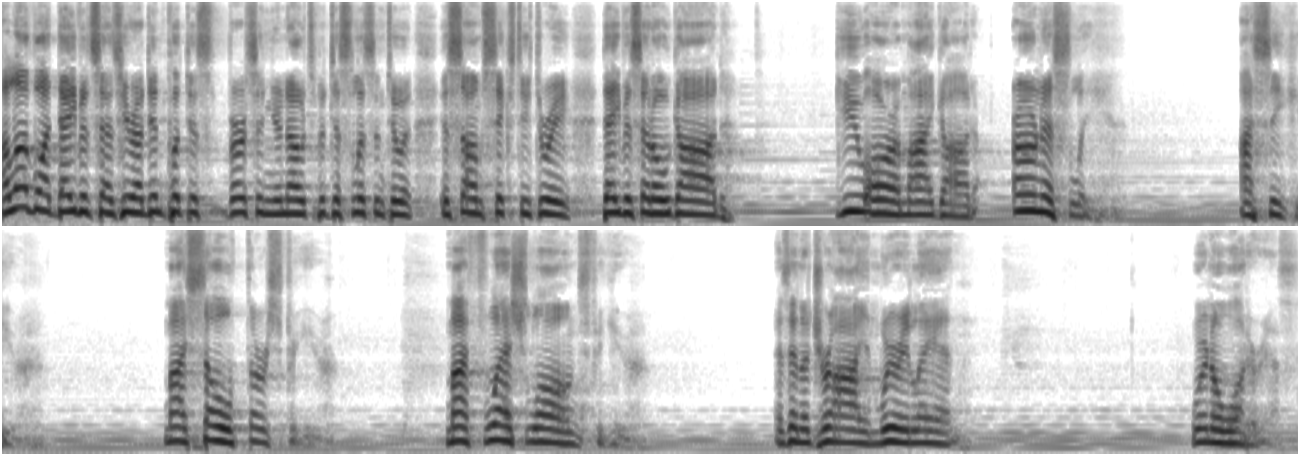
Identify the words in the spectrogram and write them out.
I love what David says here. I didn't put this verse in your notes, but just listen to it. It's Psalm 63. David said, "Oh God, you are my God." Earnestly I seek you. My soul thirsts for you. My flesh longs for you, as in a dry and weary land where no water is.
